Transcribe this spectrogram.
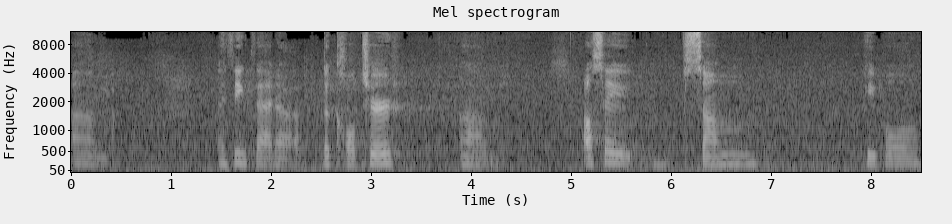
Um, I think that uh, the culture, um, I'll say some people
